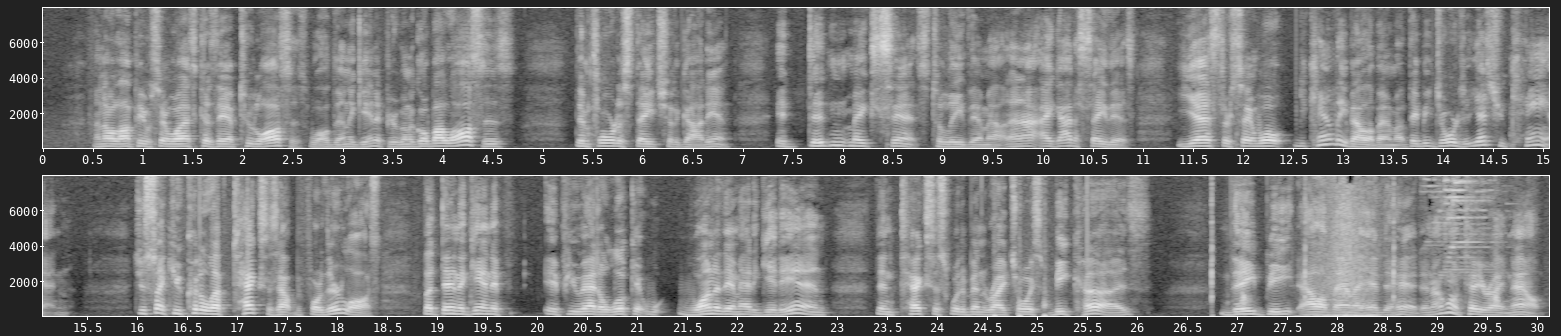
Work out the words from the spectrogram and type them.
I know a lot of people say, well, that's because they have two losses. Well, then again, if you're going to go by losses, then Florida State should have got in. It didn't make sense to leave them out. And I, I got to say this. Yes, they're saying, well, you can't leave Alabama. They beat Georgia. Yes, you can. Just like you could have left Texas out before their loss. But then again, if if you had to look at one of them had to get in, then Texas would have been the right choice because they beat Alabama head to head. And I'm going to tell you right now,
